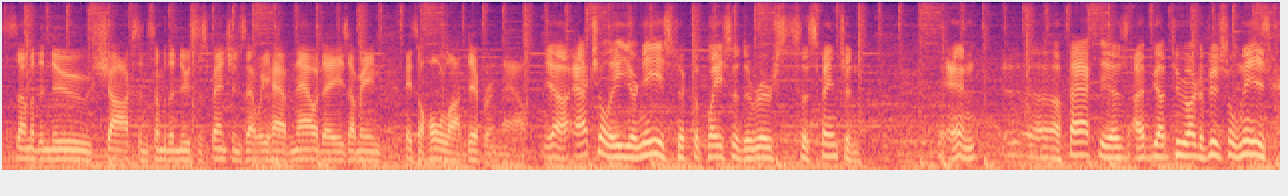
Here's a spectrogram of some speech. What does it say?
some of the new shocks and some of the new suspensions that we have nowadays. I mean, it's a whole lot different now. Yeah, actually, your knees took the place of the rear suspension. And uh, a fact is, I've got two artificial knees.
